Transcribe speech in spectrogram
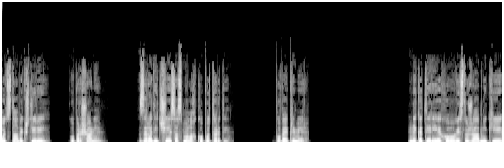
Odstavek 4. Vprašanje. Zaradi česa smo lahko potrti? Povej primer. Nekateri Jehovovi služabniki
